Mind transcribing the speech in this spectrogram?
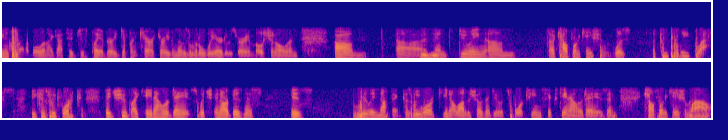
incredible and I got to just play a very different character even though it was a little weird it was very emotional and um uh Mhm. and doing um uh, Californication was a complete blast because we'd work they'd shoot like 8 hour days which in our business is really nothing because we work you know a lot of the shows I do it's 14 16 hour days and Californication Wow.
